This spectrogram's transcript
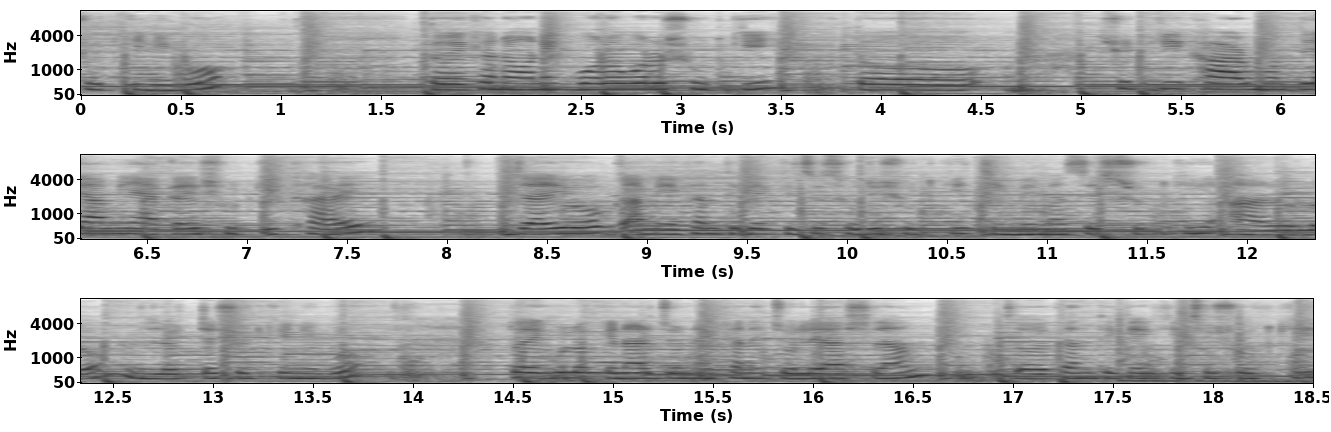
শুটকি নিব। তো এখানে অনেক বড় বড় শুটকি। তো শুটকি খাওয়ার মধ্যে আমি একাই শুটকি খাই। যাই হোক, আমি এখান থেকে কিছু ছুরি শুটকি, চিংড়ি মাছের শুটকি আর হলো লইট্টা শুটকি নিব। তো এগুলো কেনার জন্য এখানে চলে আসলাম। তো এখান থেকে কিছু শুটকি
